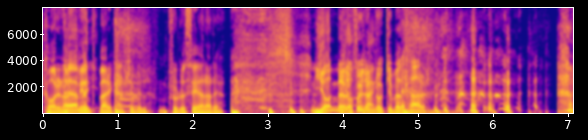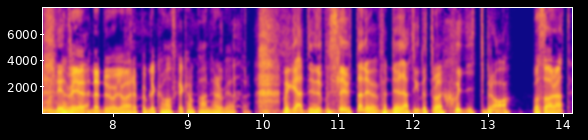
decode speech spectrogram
Karin Eh, af men- Klintberg kanske vill producera det. Jag, jag en sprang, dokumentär det vi, där du och jag är republikanska kampanjarbetare. Men gud, du, sluta nu, för jag tycker det låter skitbra. Vad sa du? Att?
